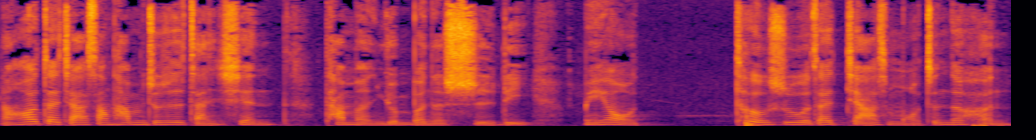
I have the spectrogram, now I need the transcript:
然后再加上他们就是展现他们原本的实力，没有特殊的再加什么真的很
